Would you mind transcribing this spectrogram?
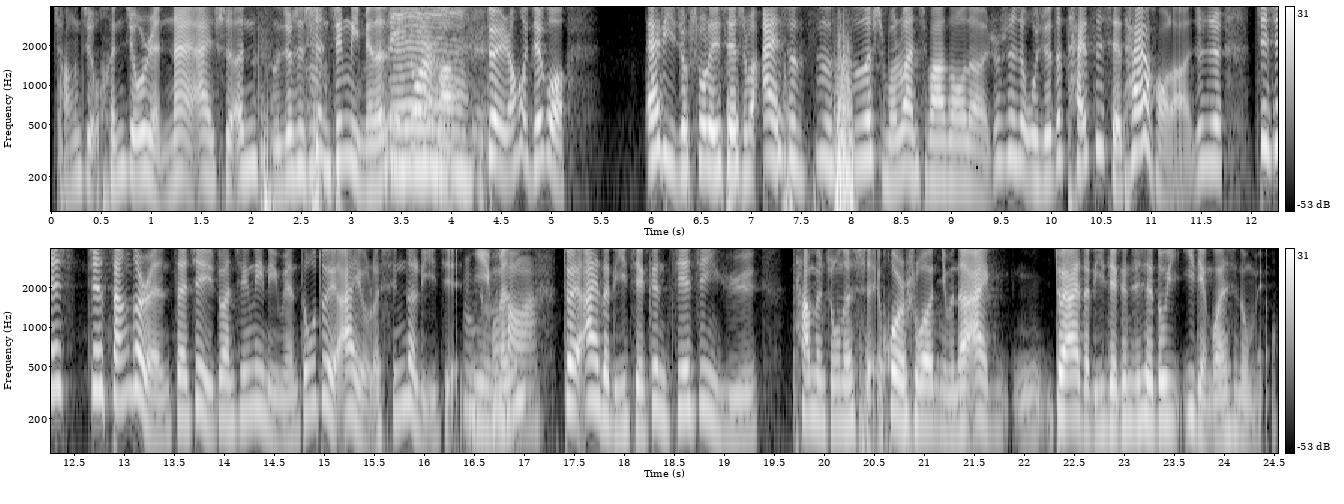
长久、很久忍耐，爱是恩慈，就是圣经里面的那一段嘛。嗯对，然后结果艾莉就说了一些什么爱是自私什么乱七八糟的，就是我觉得台词写得太好了，就是这些这三个人在这一段经历里面都对爱有了新的理解，嗯你们对爱的理解更接近于他们中的谁，或者说你们的爱嗯对爱的理解跟这些都一点关系都没有。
